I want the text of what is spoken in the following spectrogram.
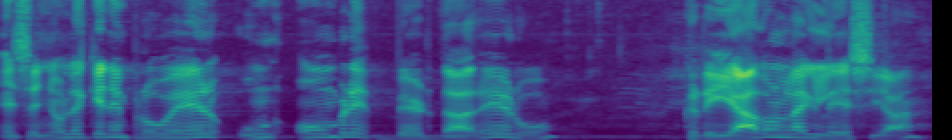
El Señor le quiere proveer un hombre verdadero, criado en la iglesia,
